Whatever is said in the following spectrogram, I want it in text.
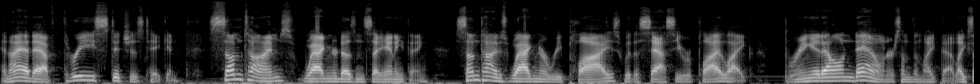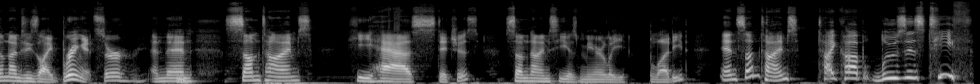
and I had to have three stitches taken. Sometimes Wagner doesn't say anything. Sometimes Wagner replies with a sassy reply like, Bring it on down, or something like that. Like sometimes he's like, Bring it, sir. And then hmm. sometimes he has stitches. Sometimes he is merely bloodied. And sometimes Ty Cobb loses teeth.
